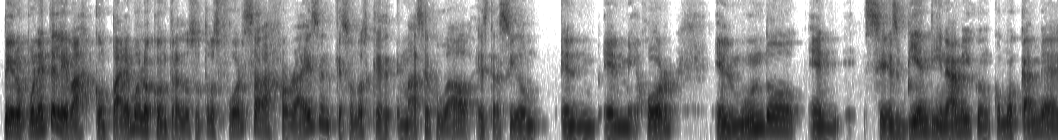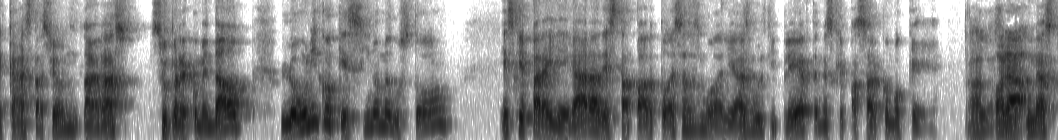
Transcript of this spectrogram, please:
pero ponétele, va, comparémoslo contra los otros Forza Horizon, que son los que más he jugado. Este ha sido el, el mejor. El mundo en, se es bien dinámico en cómo cambia cada estación. La verdad, súper recomendado. Lo único que sí no me gustó es que para llegar a destapar todas esas modalidades multiplayer, tenés que pasar como que Ahora, unas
